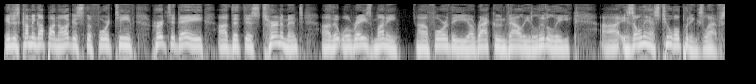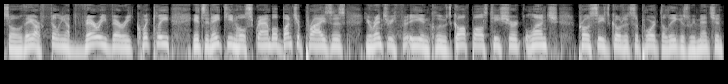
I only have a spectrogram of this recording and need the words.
It is coming up on August the 14th. Heard today uh, that this tournament uh, that will raise money uh, for the uh, Raccoon Valley Little League uh, is only has two openings left, so they are filling up very, very quickly. It's an 18 hole scramble, bunch of prizes. Your entry fee includes golf balls, t-shirt, lunch. Proceeds go to support the league, as we mentioned.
